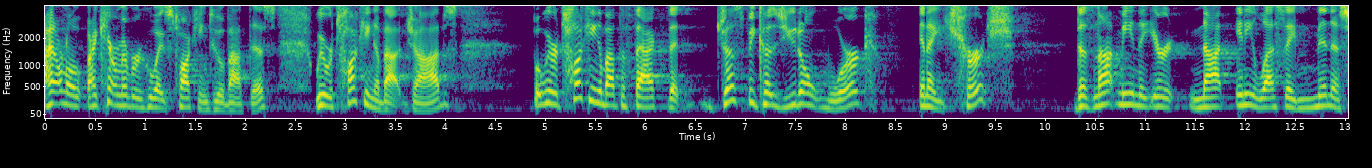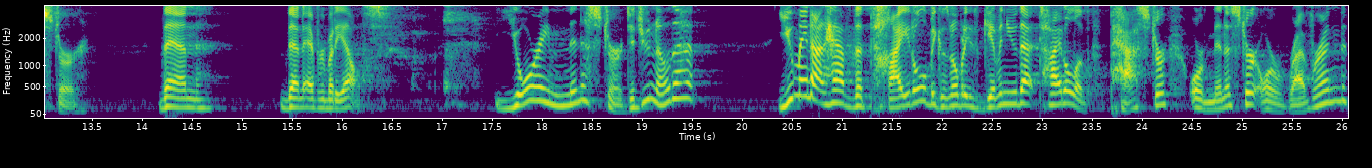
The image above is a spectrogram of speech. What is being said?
I don't know, I can't remember who I was talking to about this. We were talking about jobs, but we were talking about the fact that just because you don't work in a church does not mean that you're not any less a minister than, than everybody else. You're a minister. Did you know that? You may not have the title because nobody's given you that title of pastor or minister or reverend,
